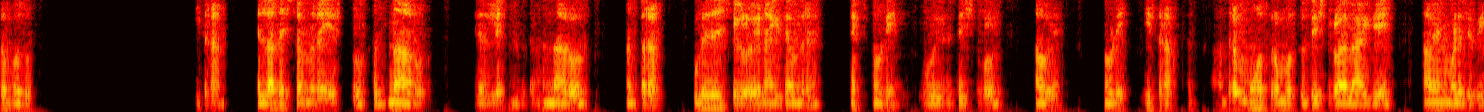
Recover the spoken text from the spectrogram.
ಹೇಳ್ಬೋದು. ಈ ತರ ಎಲ್ಲ ದೇಶ ಅಂದ್ರೆ ಎಷ್ಟು? ಹದಿನಾರು. ಇದರಲ್ಲಿ ಹದಿನಾರು ನಂತರ ಉಳಿದ ದೇಶಗಳು ಏನಾಗಿದೆ ಅಂದ್ರೆ ನೆಕ್ಸ್ಟ್ ನೋಡಿ, ಉಳಿದ ದೇಶಗಳು ನಾವು ನೋಡಿ, ಈ ತರ. ಅಂದ್ರೆ ಮೂವತ್ತೊಂಬತ್ತು ದೇಶಗಳಲ್ಲಾಗಿ ನಾವೇನ್ ಮಾಡಿದೀವಿ?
